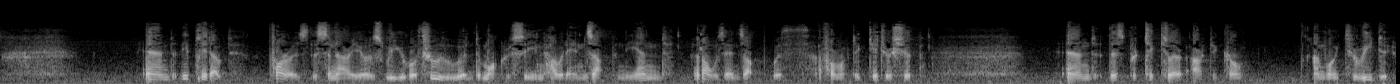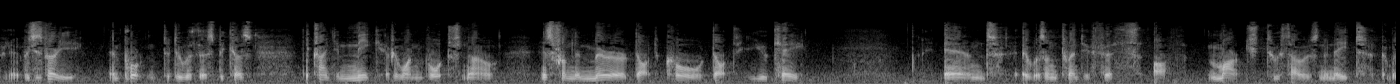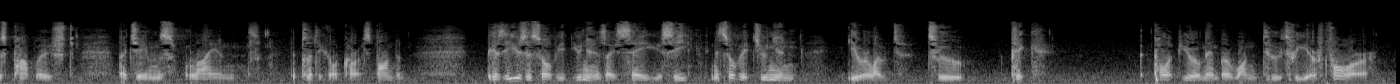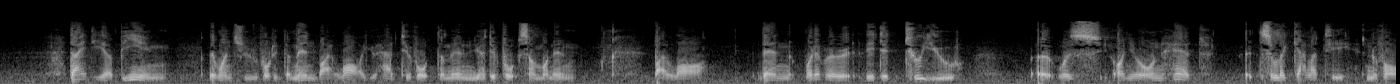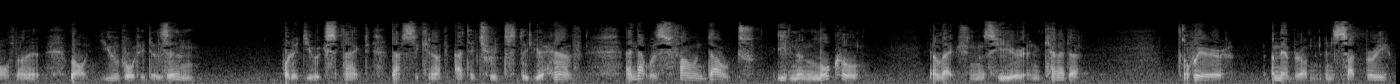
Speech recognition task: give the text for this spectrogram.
And they played out for us the scenarios we go through in democracy and how it ends up in the end. It always ends up with a form of dictatorship. And this particular article I'm going to read, which is very important to do with this because they're trying to make everyone vote now. It's from the mirror.co.uk. And it was on 25th of March 2008. It was published by James Lyons, the political correspondent. Because they used the Soviet Union, as I say, you see. In the Soviet Union, you were allowed to pick Politburo member one, two, three, or four. The idea being that once you voted them in by law, you had to vote them in, you had to vote someone in by law, then whatever they did to you uh, was on your own head. There's a legality involved on it. Well, you voted us in. What did you expect? That's the kind of attitude that you have. And that was found out even in local elections here in Canada, where a member in Sudbury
